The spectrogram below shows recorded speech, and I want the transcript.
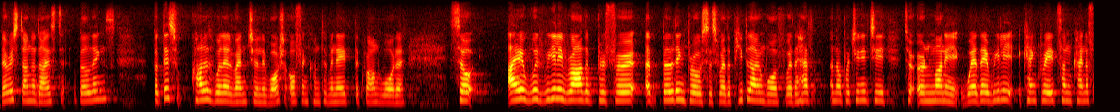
very standardized buildings. But this colors will eventually wash off and contaminate the groundwater. So I would really rather prefer a building process where the people are involved, where they have an opportunity to earn money, where they really can create some kind of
